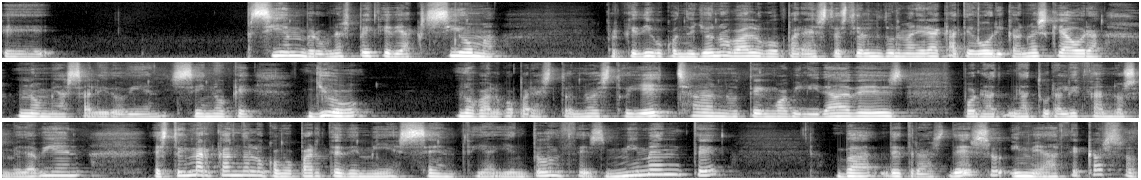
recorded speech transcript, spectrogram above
eh, siembro una especie de axioma, porque digo, cuando yo no valgo para esto, estoy hablando de una manera categórica, no es que ahora no me ha salido bien, sino que yo no valgo para esto, no estoy hecha, no tengo habilidades, por naturaleza no se me da bien, estoy marcándolo como parte de mi esencia y entonces mi mente va detrás de eso y me hace caso,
